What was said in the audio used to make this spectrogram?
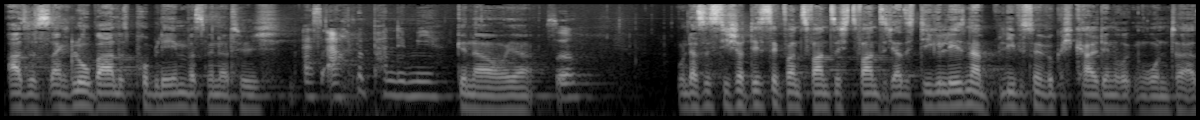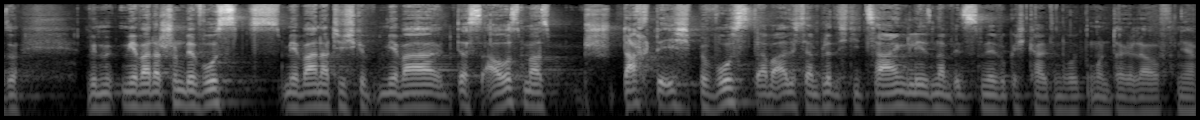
Also es ist ein globales Problem, was wir natürlich. Es ist auch eine Pandemie. Genau, ja. So. Und das ist die Statistik von 2020. Als ich die gelesen habe, lief es mir wirklich kalt den Rücken runter. Also mir, mir war das schon bewusst, mir war natürlich, mir war das Ausmaß, dachte ich, bewusst, aber als ich dann plötzlich die Zahlen gelesen habe, ist es mir wirklich kalt den Rücken runtergelaufen, ja.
